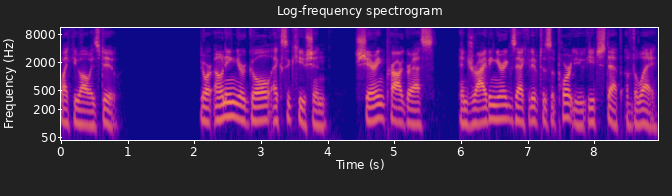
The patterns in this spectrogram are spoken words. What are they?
like you always do. You're owning your goal execution, sharing progress, and driving your executive to support you each step of the way.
